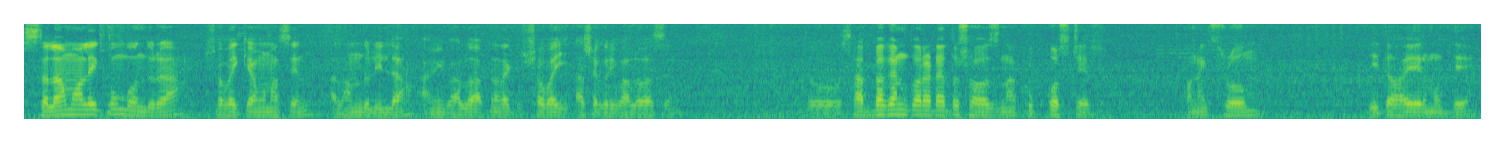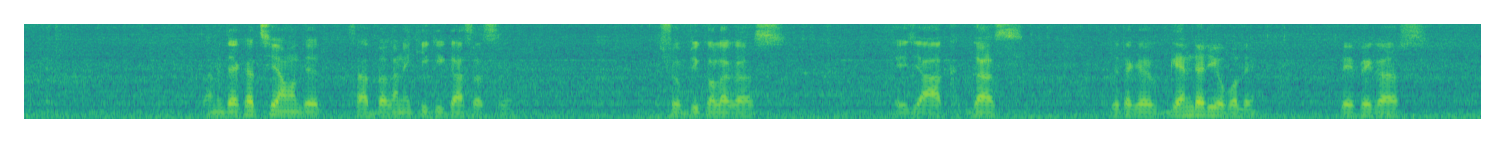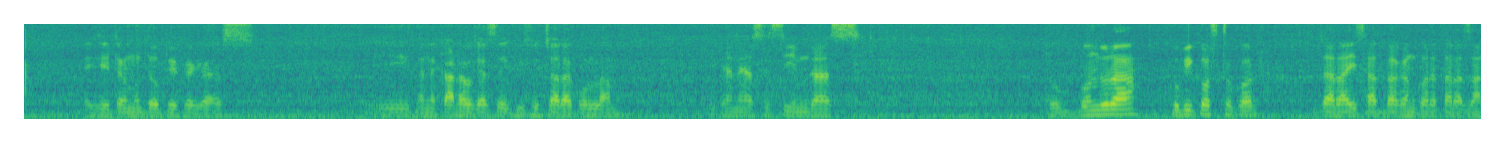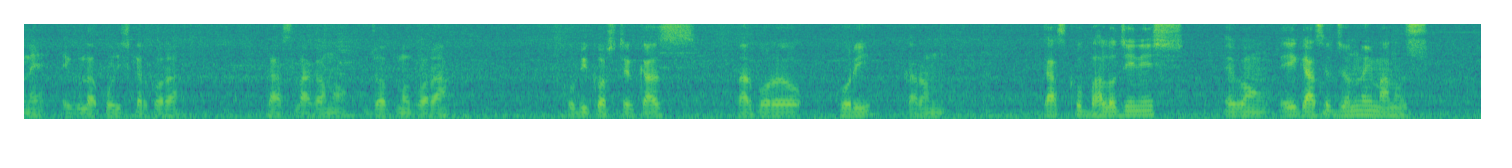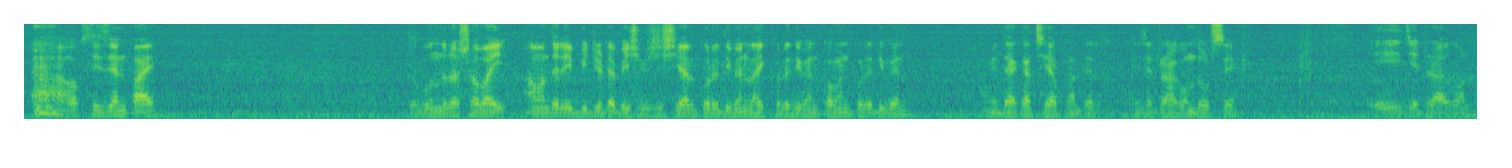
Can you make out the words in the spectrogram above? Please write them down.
আসসালামু আলাইকুম বন্ধুরা, সবাই কেমন আছেন? আলহামদুলিল্লাহ, আমি ভালো। আপনারা সবাই আশা করি ভালো আছেন। তো ছাদ বাগান করাটা তো সহজ না, খুব কষ্টের। অনেক শ্রম দিতে হয় এর মধ্যে। আমি দেখাচ্ছি আমাদের ছাদ বাগানে কী কী গাছ আছে। সবজি, কলা গাছ, এই যে আখ গাছ, যেটাকে গ্যান্ডারিও বলে, পেঁপে গাছ এই যে এটার মধ্যেও পেঁপে গাছ। এইখানে কাঁঠাল গাছে কিছু চারা করলাম। এখানে আছে সিম গাছ। তো বন্ধুরা, খুবই কষ্টকর। যারা এই ছাদ বাগান করে তারা জানে, এগুলা পরিষ্কার করা, গাছ লাগানো, যত্ন করা খুবই কষ্টের কাজ। তারপরেও করি, কারণ গাছ খুব ভালো জিনিস এবং এই গাছের জন্যই মানুষ অক্সিজেন পায়। তো বন্ধুরা সবাই আমাদের এই ভিডিওটা বেশি বেশি শেয়ার করে দিবেন লাইক করে দিবেন কমেন্ট করে দিবেন। আমি দেখাচ্ছি আপনাদের এই যে ড্রাগন ধরছে। এই যে ড্রাগন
